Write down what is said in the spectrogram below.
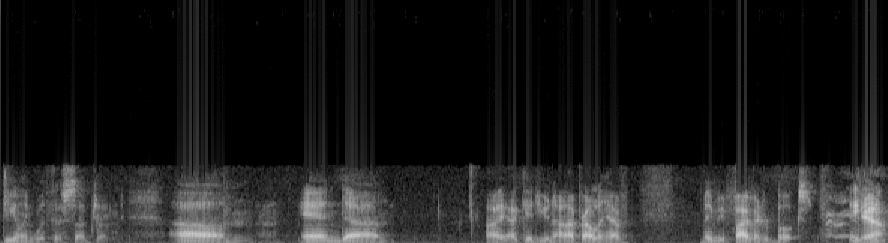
dealing with this subject. Um, and um I, I kid you not, I probably have maybe 500 books. Yeah.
